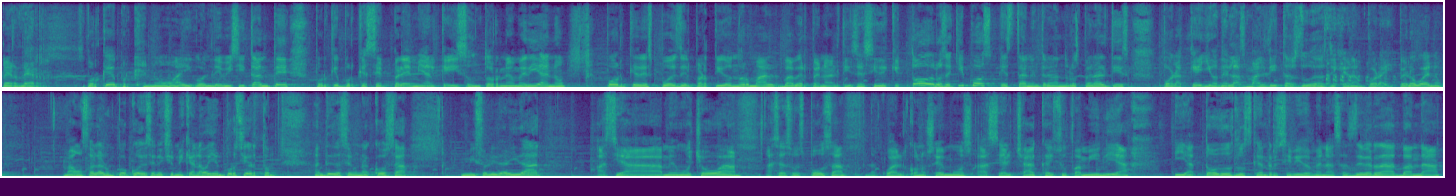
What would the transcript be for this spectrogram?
perder. ¿Por qué? Porque no hay gol de visitante. ¿Por qué? Porque se premia al que hizo un torneo mediano. Porque después del partido normal va a haber penaltis. Es decir, que todos los equipos están entrenando los penaltis por aquello de las malditas dudas, dijeran por ahí. Pero bueno, Vamos a hablar un poco de selección mexicana. Oye, por cierto, antes de hacer una cosa, mi solidaridad hacia Memo Ochoa, hacia su esposa, la cual conocemos, hacia el Chaca y su familia y a todos los que han recibido amenazas. De verdad, banda,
